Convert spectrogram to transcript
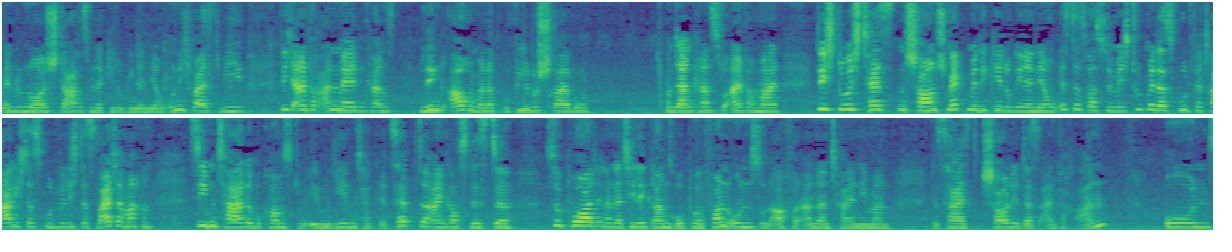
wenn du neu startest mit der ketogenen Ernährung und nicht weißt wie, dich einfach anmelden kannst. Link auch in meiner Profilbeschreibung. Und dann kannst du einfach mal dich durchtesten, schauen, schmeckt mir die ketogene Ernährung, ist das was für mich, tut mir das gut, vertrage ich das gut, will ich das weitermachen. Sieben Tage bekommst du eben jeden Tag Rezepte, Einkaufsliste, Support in einer Telegram-Gruppe von uns und auch von anderen Teilnehmern. Das heißt, schau dir das einfach an. Und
